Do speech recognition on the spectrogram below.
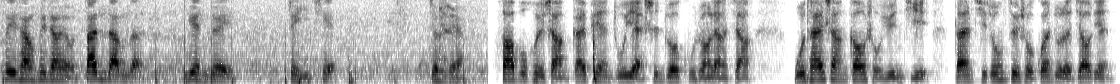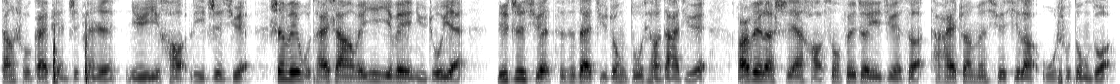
非常非常有担当的面对这一切，就是这样。发布会上，该片主演身着古装亮相，舞台上高手云集，但其中最受关注的焦点当属该片制片人女一号李智雪。身为舞台上唯一一位女主演，李智雪此次在剧中独挑大角，而为了饰演好宋飞这一角色，她还专门学习了武术动作。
